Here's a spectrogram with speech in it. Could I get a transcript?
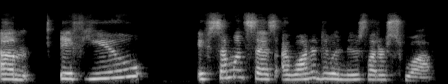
Um, if you if someone says, "I want to do a newsletter swap,"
